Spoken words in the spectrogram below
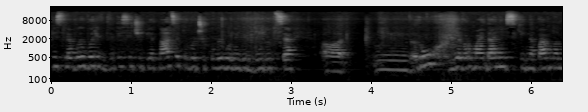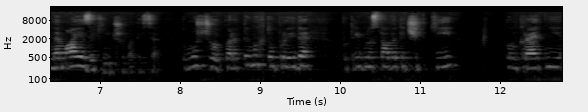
після виборів 2015-го, чи коли вони відбудуться, рух євромайданівський, напевно, не має закінчуватися. Тому що перед тими, хто прийде, потрібно ставити чіткі, конкретні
